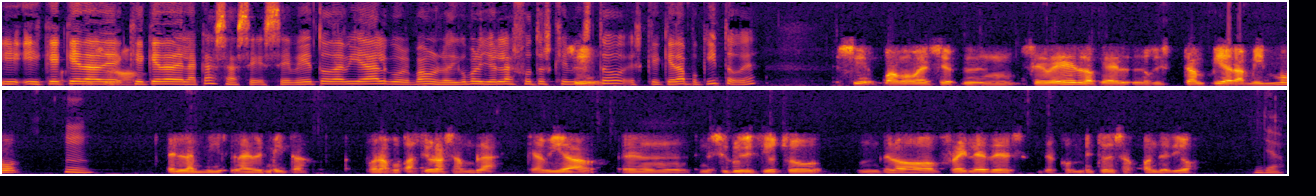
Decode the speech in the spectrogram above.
¿Y, qué, queda de, qué queda de la casa? ¿Se, ¿Se ve todavía algo? Vamos, lo digo pero yo en las fotos que he visto es que queda poquito, ¿eh? Sí, vamos a ver, se, mm, ve lo que, lo que está en pie ahora mismo mm. es la, la ermita, con la vocación a San Blas, que había en, el siglo XVIII de los frailes del convento de San Juan de Dios. Ya.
